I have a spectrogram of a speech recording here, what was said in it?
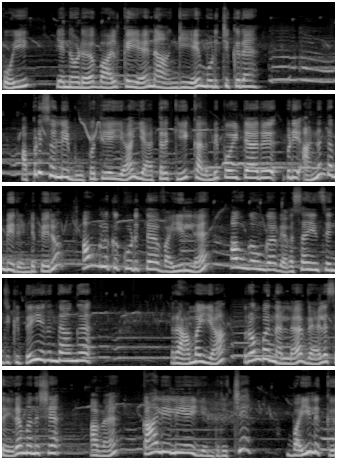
போய் என்னோட வாழ்க்கையை நான் அங்கேயே முடிச்சுக்கிறேன். அப்படி சொல்லி பூபதி ஐயா யாத்திரைக்கு கிளம்பி போயிட்டாரு. இப்படி அண்ணன் தம்பி ரெண்டு பேரும் அவங்களுக்கு கொடுத்த வயல்ல அவங்கவுங்க விவசாயம் செஞ்சுக்கிட்டு இருந்தாங்க. ராமையா ரொம்ப நல்ல வேலை செய்கிற மனுஷன். அவன் காலையிலேயே எந்திரிச்சு வயலுக்கு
